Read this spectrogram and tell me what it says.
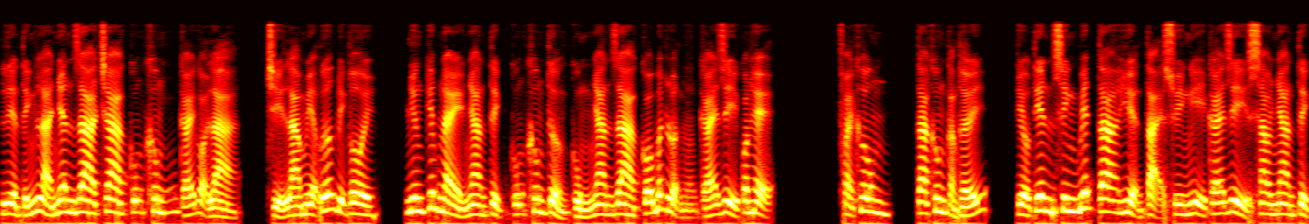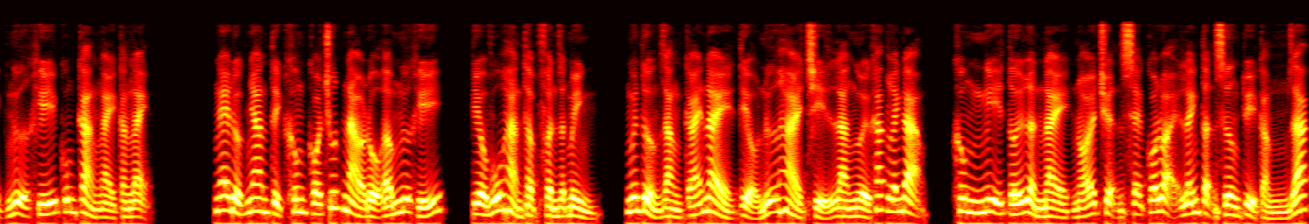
liền tính là nhân gia cha cũng không cái gọi là, chỉ là miệng ước định thôi, nhưng kiếp này nhan tịch cũng không tưởng cùng nhan gia có bất luận cái gì quan hệ. Phải không, ta không cảm thấy, tiểu tiên sinh biết ta hiện tại suy nghĩ cái gì sao nhan tịch ngự khí cũng càng ngày càng lạnh. Nghe được nhan tịch không có chút nào độ ấm ngữ khí, tiểu vũ hàn thập phần giật mình, nguyên tưởng rằng cái này tiểu nữ hài chỉ là người khác lãnh đạo, không nghĩ tới lần này nói chuyện sẽ có loại lãnh tận xương tủy cảm giác.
